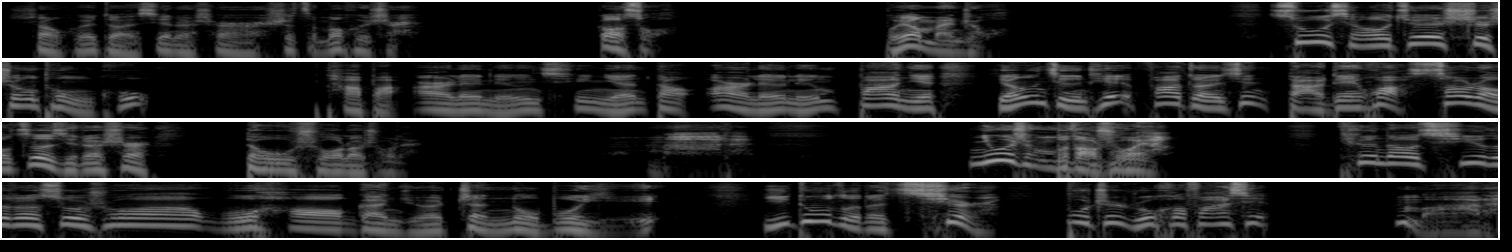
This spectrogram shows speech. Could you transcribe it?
上回短信的事儿是怎么回事？告诉我，不要瞒着我。”苏小娟失声痛哭，她把二零零七年到二零零八年杨景天发短信、打电话骚扰自己的事儿都说了出来。妈的！你为什么不早说呀？听到妻子的诉说，吴昊感觉震怒不已，一肚子的气儿啊，不知如何发泄。妈的，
